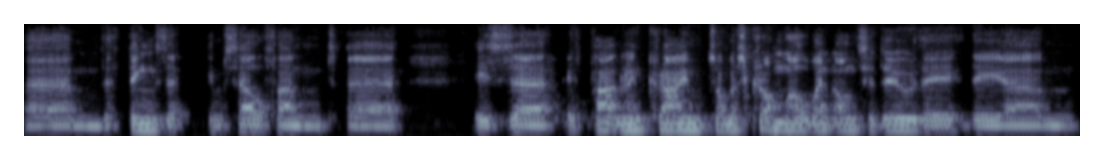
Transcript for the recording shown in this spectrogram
um, the things that himself and uh, his uh, his partner in crime, Thomas Cromwell, went on to do the the um,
